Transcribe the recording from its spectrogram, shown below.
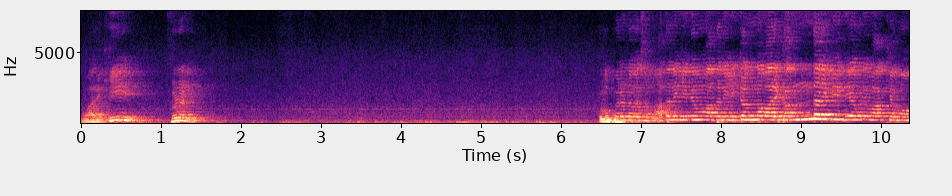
వారికి చూడండి ముప్పై రెండు వచనం అతనికి అతని ఇంటున్న వారికి అందరికీ దేవుని వాక్యము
